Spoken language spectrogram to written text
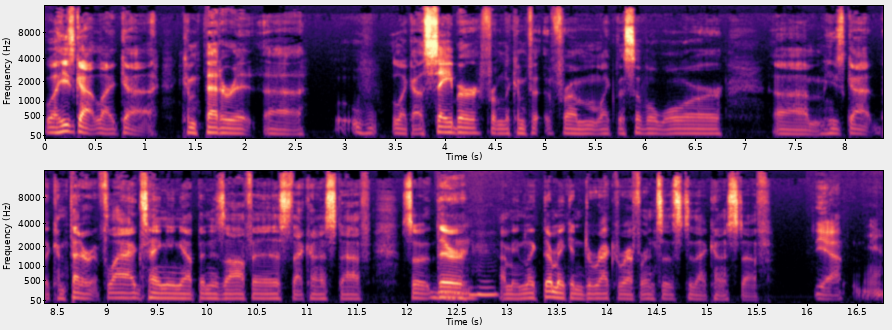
Well, he's got like a Confederate, uh, like a saber from the conf- from like the Civil War. Um, he's got the Confederate flags hanging up in his office, that kind of stuff. So they're, I mean, like they're making direct references to that kind of stuff. Yeah. Yeah.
